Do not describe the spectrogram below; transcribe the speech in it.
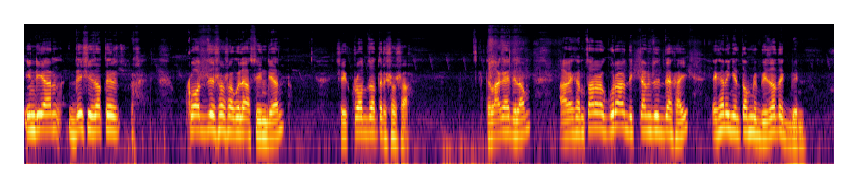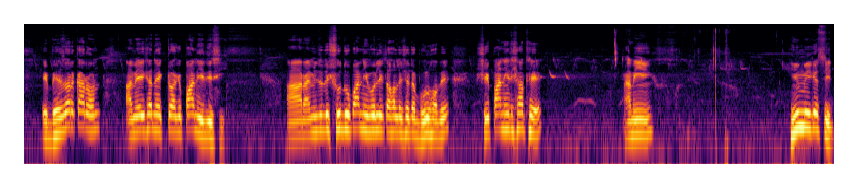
ইন্ডিয়ান দেশি জাতের ক্রস যে শশাগুলো আছে ইন্ডিয়ান সেই ক্রস জাতের শশা এটা লাগাই দিলাম। আর এখানে চারার গোড়ার দিকটা আমি যদি দেখাই, এখানে কিন্তু আপনি ভেজা দেখবেন। এই ভেজার কারণ আমি এখানে একটু আগে পানি দিছি। আর আমি যদি শুধু পানি বলি, তাহলে সেটা ভুল হবে। সেই পানির সাথে আমি হিউমিক অ্যাসিড,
